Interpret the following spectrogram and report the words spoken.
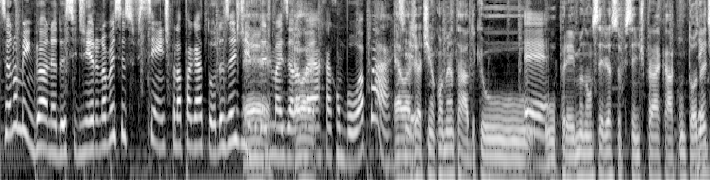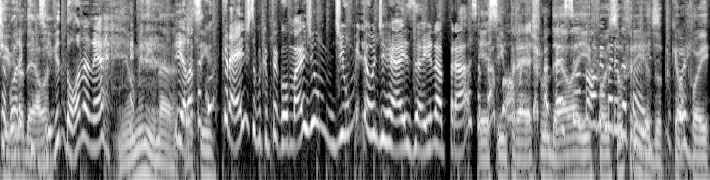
Se eu não me engano, desse dinheiro não vai ser suficiente pra ela pagar todas as dívidas, É, mas ela, ela- vai arcar com boa parte. Ela já tinha comentado que o, É. o prêmio não seria suficiente pra cá com toda Gente, a dívida agora dela. que dividona, né? Não, menina. E ela assim, tá com crédito, porque pegou mais de um, de um milhão de reais aí na praça. esse tá bom, empréstimo dela aí foi sofrido. Porque ó, foi,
